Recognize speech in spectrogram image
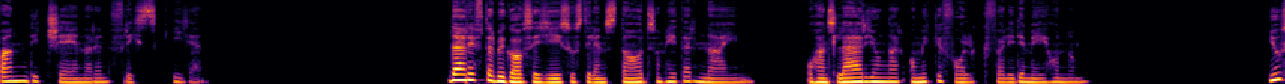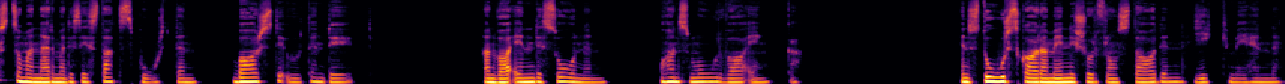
fann de tjänaren frisk igen. Därefter begav sig Jesus till en stad som heter Nain och hans lärjungar och mycket folk följde med honom. Just som han närmade sig stadsporten bars det ut en död. Han var ende sonen och hans mor var änka. En stor skara människor från staden gick med henne.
